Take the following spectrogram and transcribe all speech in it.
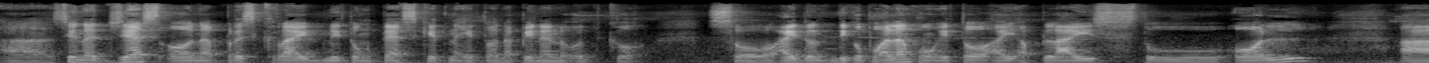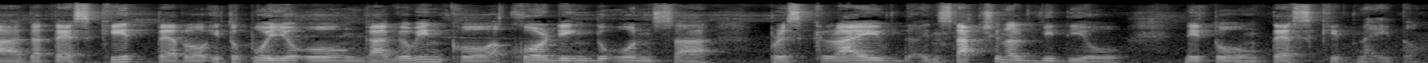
uh, sinuggest o na prescribe nitong test kit na ito na pinanood ko. So, I don't, di ko po alam kung ito ay applies to all ah, the test kit pero ito po yung gagawin ko according doon sa prescribed instructional video nitong test kit na ito.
